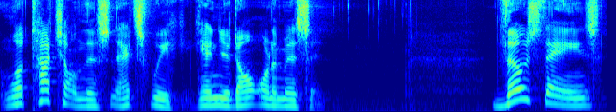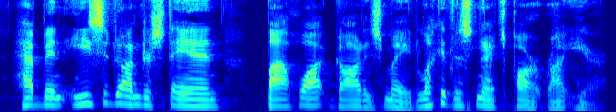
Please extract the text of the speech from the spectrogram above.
and we'll touch on this next week, again, you don't want to miss it. Those things have been easy to understand by what God has made. Look at this next part right here.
